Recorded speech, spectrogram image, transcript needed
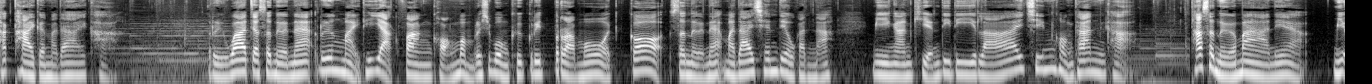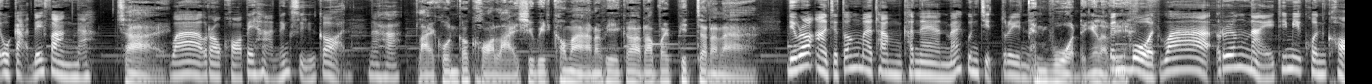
ทักทายกันมาได้ค่ะ หรือว่าจะเสนอแนะเรื่องใหม่ที่อยากฟังของหม่อมราชวงศ์คือกริชปราโมทก็เสนอแนะมาได้เช่นเดียวกันนะ มีงานเขียนดีๆ หลายชิ้นของท่านค่ะ ถ้าเสนอมาเนี่ยมีโอกาสได้ฟังนะ ใช่ ว่าเราขอไปหาหนังสือก่อนนะคะ หลายคนก็ขอหลายชีวิตเข้ามานะพี่ก็รับไว้พิจารณา เดี๋ยวเราอาจจะต้องมาทำคะแนนไหมคุณจิตริน เป็นโหวตอย่างเงี้ยเหรอเป็นพี่โหวตว่าเรื่องไหนที่มีคนขอ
